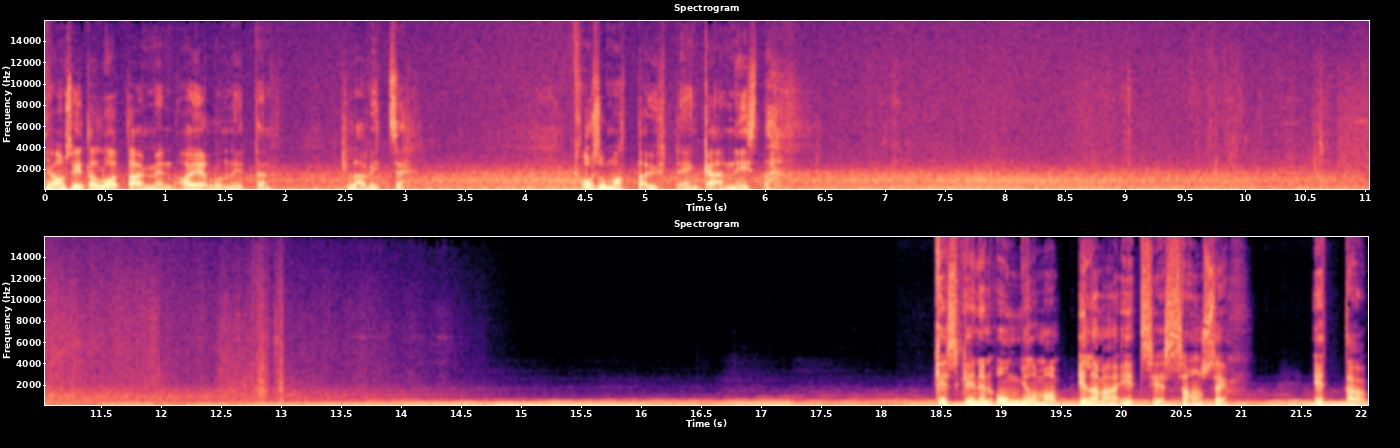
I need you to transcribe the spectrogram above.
Ja on siitä luotaimen ajellut niiden lävitse osumatta yhteenkään niistä. Keskeinen ongelma elämää etsiessä on se, että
